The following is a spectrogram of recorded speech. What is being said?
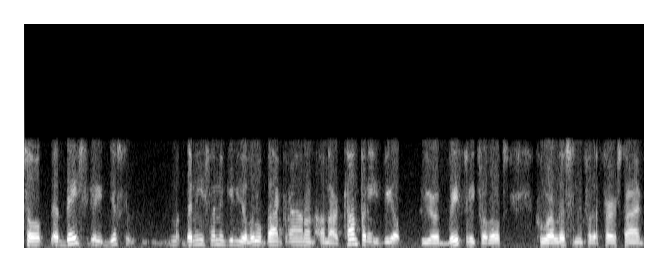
So uh, basically, just Denise, let me give you a little background on, on our company real, real briefly for those who are listening for the first time.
